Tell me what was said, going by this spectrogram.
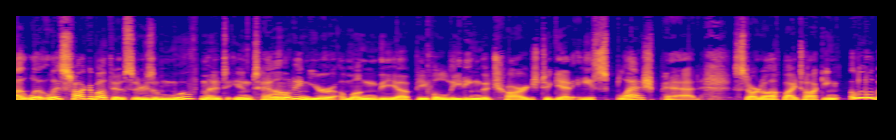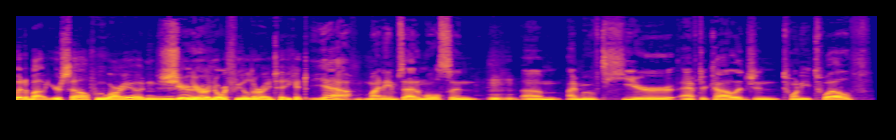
Uh, let, us talk about this. There's a movement in town, and you're among the uh, people leading the charge to get a splash pad. Start off by talking a little bit about yourself. Who are you? And sure. You're a Northfielder, I take it? Yeah. My name's Adam Olson. Mm-hmm. Um, I moved here after college in 2012.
